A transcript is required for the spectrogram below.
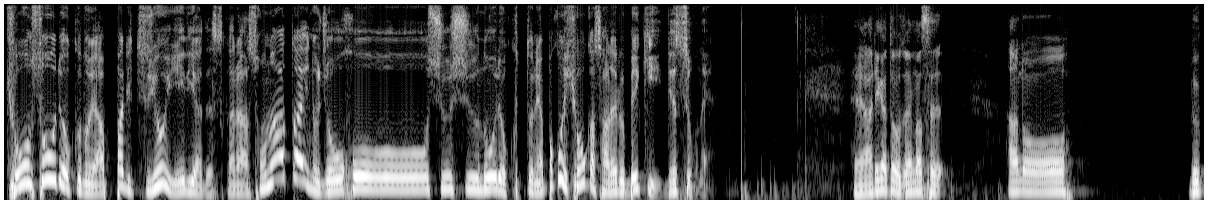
競争力のやっぱり強いエリアですから、そのあたりの情報収集能力っていうのは、やっぱこれ評価されるべきですよね。えー、ありがとうございます。あの物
